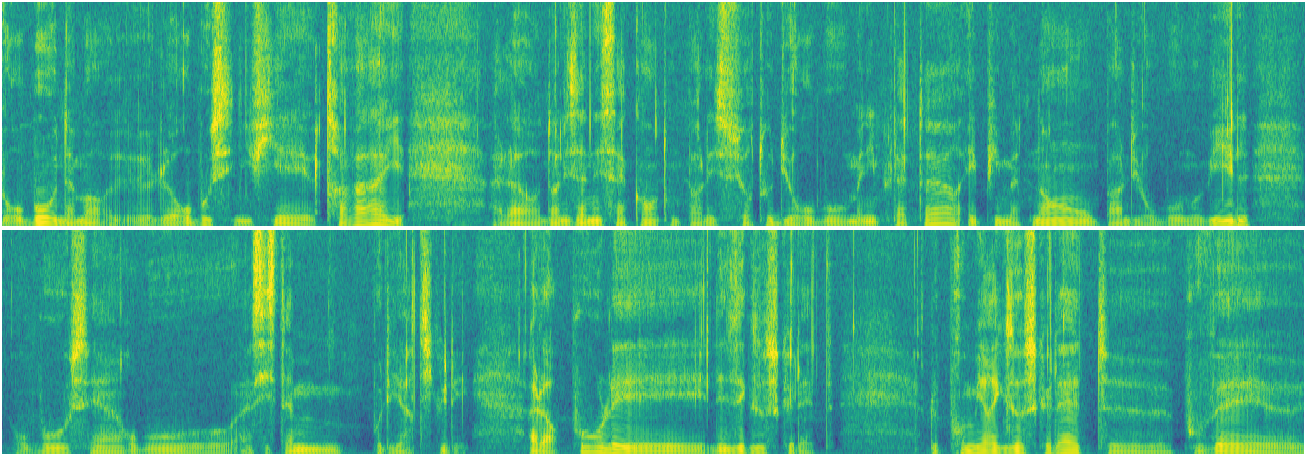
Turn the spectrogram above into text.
robot, d'abord le robot signifiait travail. Alors dans les années 50, on parlait surtout du robot manipulateur et puis maintenant on parle du robot mobile robot, c'est un robot, un système polyarticulé. Alors, pour les, exosquelettes, le premier exosquelette euh, pouvait euh,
